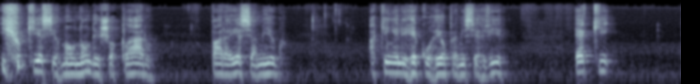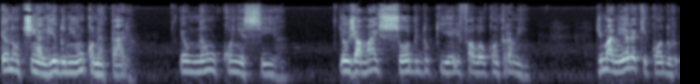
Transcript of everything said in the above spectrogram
E o que esse irmão não deixou claro para esse amigo, a quem ele recorreu para me servir, é que eu não tinha lido nenhum comentário. Eu não o conhecia eu jamais soube do que ele falou contra mim. De maneira que quando.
